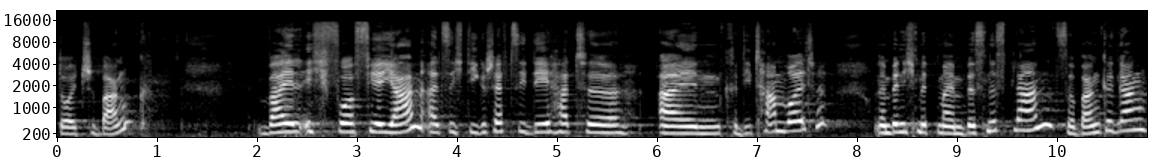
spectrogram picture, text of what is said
Deutsche Bank, weil ich vor vier Jahren, als ich die Geschäftsidee hatte, einen Kredit haben wollte. Und dann bin ich mit meinem Businessplan zur Bank gegangen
